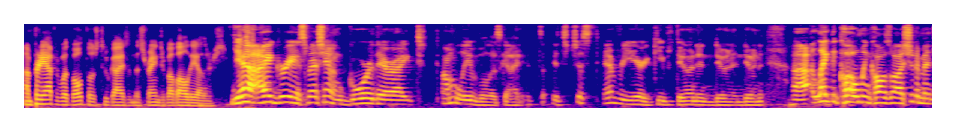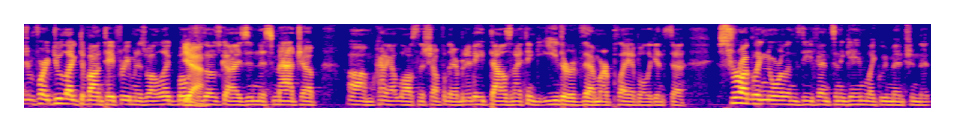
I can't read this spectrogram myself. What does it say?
I'm pretty happy with both those two guys in this range above all the others. Yeah, I agree, especially on Gore there. I unbelievable this guy. It's it's just every year he keeps doing it and doing it and doing it. Uh, I like the Coleman calls. Well, I should have mentioned before. I do like Devonta Freeman as well. I like both yeah. of those guys in this matchup. Um, kind of got lost in the shuffle there, but at eight thousand, I think either of them are playable against a struggling New Orleans defense in a game like we mentioned that.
